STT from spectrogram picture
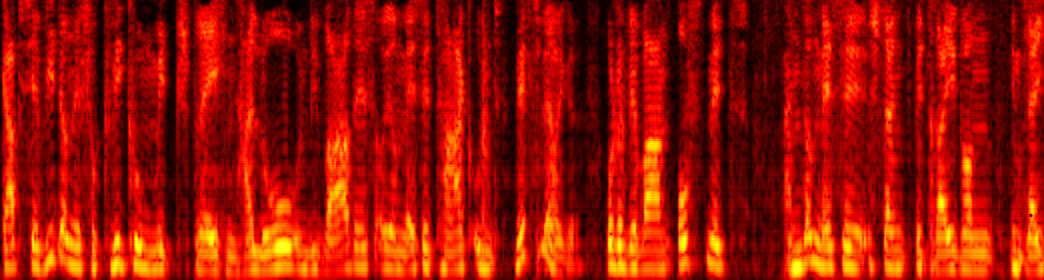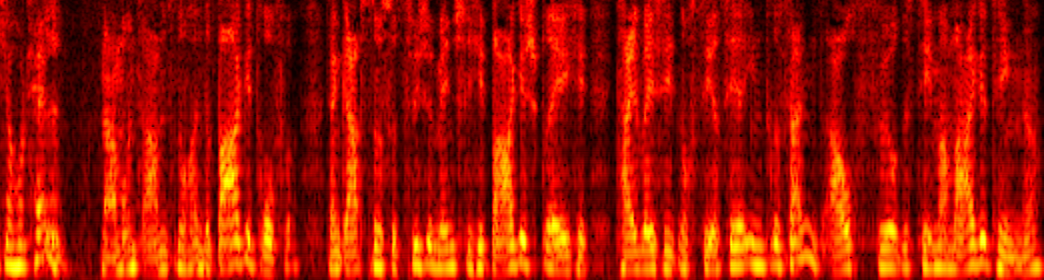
gab es ja wieder eine Verquickung mit Gesprächen. Hallo und wie war das, euer Messetag und Netzwerke. Oder wir waren oft mit anderen Messestandbetreibern im gleichen Hotel haben uns abends noch an der Bar getroffen. Dann gab es noch so zwischenmenschliche Bargespräche, teilweise noch sehr, sehr interessant, auch für das Thema Marketing. Ne?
